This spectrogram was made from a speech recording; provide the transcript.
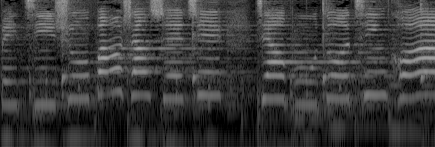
背起书包上学去脚步多轻快。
